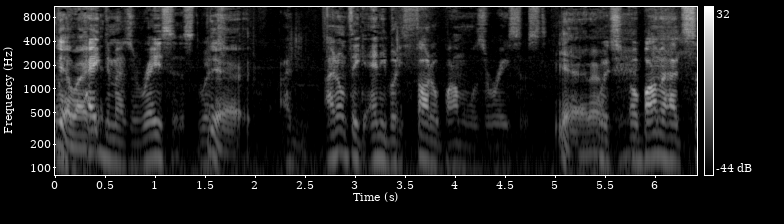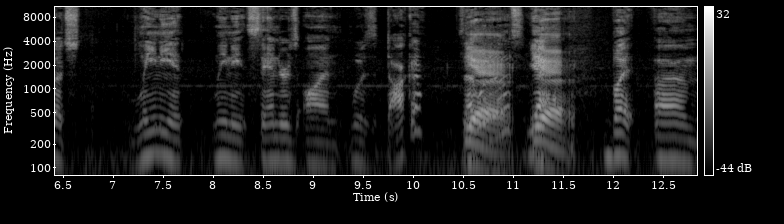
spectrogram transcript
no Yeah, one like- pegged him as a racist. Which yeah, I, I don't think anybody thought Obama was a racist. yeah, no. Which Obama had such lenient lenient standards on what was it DACA? Is that yeah, what it was? yeah, But um,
